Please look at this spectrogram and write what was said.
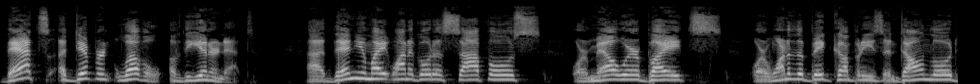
That's a different level of the internet. Uh, then you might want to go to Sophos or Malwarebytes or one of the big companies and download.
